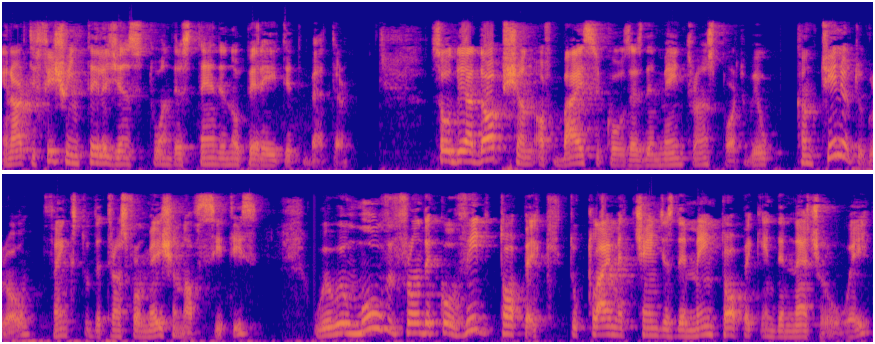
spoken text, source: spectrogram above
and artificial intelligence to understand and operate it better. So the adoption of bicycles as the main transport will continue to grow thanks to the transformation of cities. We will move from the COVID topic to climate change as the main topic in the natural way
